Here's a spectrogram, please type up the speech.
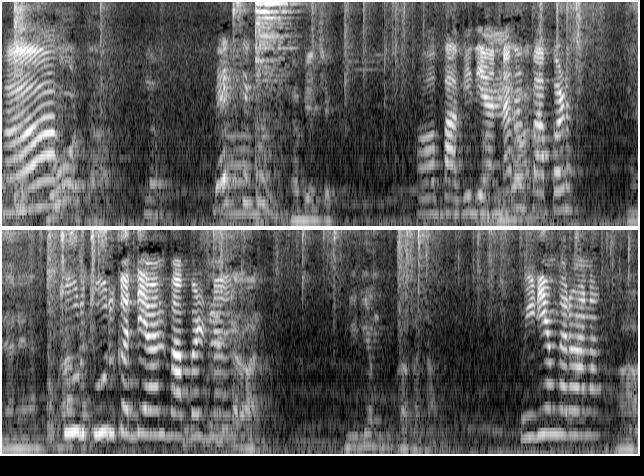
હા. જોરદાર. લો. બે સેકન્ડ હા. બે છે હા ભાગી દેવાના ના પાપડ. નેના નેના. ચૂર ચૂર કરી દેવાના પાપડ ને કરવાના. મીડિયમ કુકર કરવાના. મીડિયમ કરવાના? હા.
